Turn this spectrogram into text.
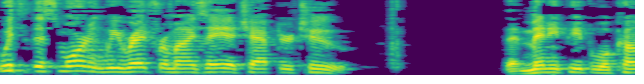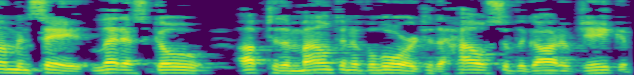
With this morning, we read from Isaiah chapter 2 that many people will come and say, let us go up to the mountain of the Lord, to the house of the God of Jacob.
